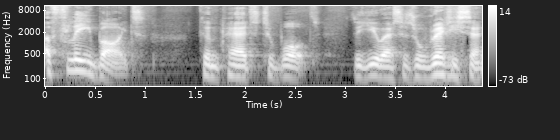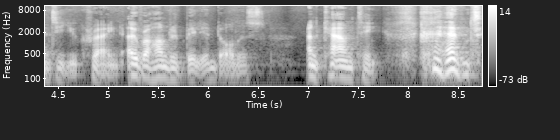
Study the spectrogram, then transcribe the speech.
a flea bite compared to what the US has already sent to Ukraine, over $100 billion and counting. and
